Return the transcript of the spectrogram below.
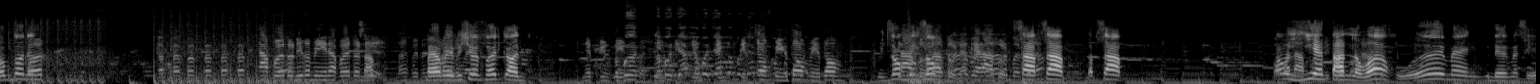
ล้มตัวหนึงแป๊บแป๊บแป๊บแป๊บแป๊บแป๊บหน้าเฟิร์สตัวนี้ก็มีหน้าเฟิร์สตัวซันี้บหน้าเฟิร์สไปเอาไปไปช่วยเฟิร์สก่อนเนี่ยปิงปิระงเบิดระเบิดยัดระเบิดยัดระเบิปิดงยัต้ดมปิงต้มปิงต้มปิงส้มปิงส้มล่าสุดนะแค่ล่าสุดทราบทราบรับทราบเอาไอ้เหี้ยตันเหรอวะโหเอ้ยแม่งเดินมาเสีย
